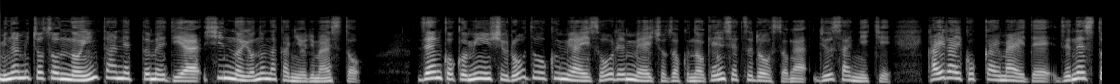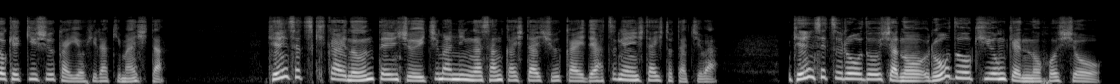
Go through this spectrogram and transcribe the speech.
南朝村のインターネットメディア、真の世の中によりますと、全国民主労働組合総連盟所属の建設労組が13日、海来国会前でゼネスト決起集会を開きました。建設機械の運転手1万人が参加した集会で発言した人たちは、建設労働者の労働基本権の保障、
